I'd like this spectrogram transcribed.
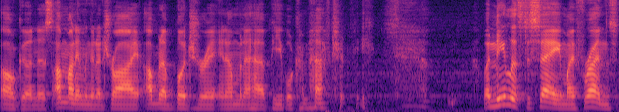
Oh goodness, I'm not even gonna try. I'm gonna butcher it, and I'm gonna have people come after me. But needless to say, my friends,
